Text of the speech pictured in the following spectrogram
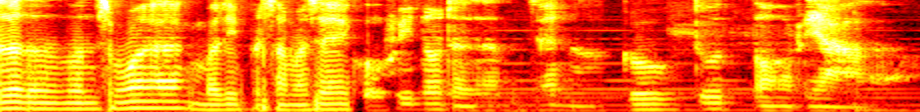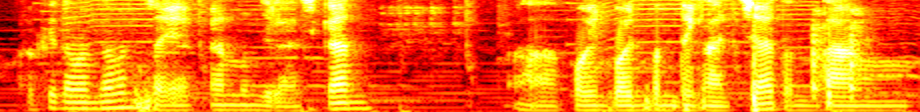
Halo teman-teman semua, kembali bersama saya Govino dalam channel Go Tutorial. Oke teman-teman, saya akan menjelaskan uh, poin-poin uh, penting aja tentang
